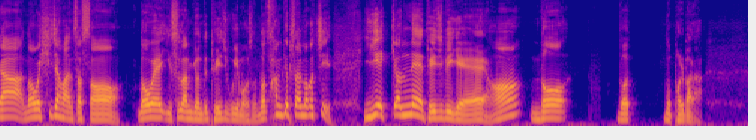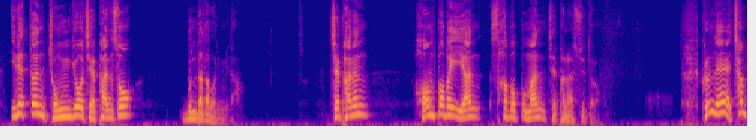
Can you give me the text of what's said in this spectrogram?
야, 너 왜 히잡 안 썼어? 너 왜 이슬람교인데 돼지고기 먹었어? 너 삼겹살 먹었지? 이에 꼈네, 돼지비계. 어? 너, 너, 너벌 봐라. 이랬던 종교 재판소 문 닫아버립니다. 재판은 헌법에 의한 사법부만 재판할 수 있도록. 그런데 참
